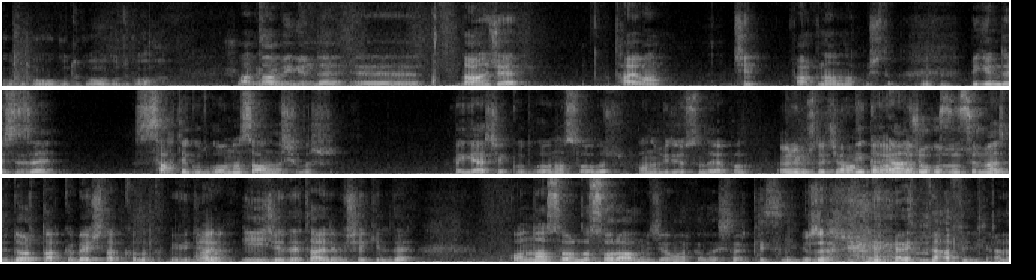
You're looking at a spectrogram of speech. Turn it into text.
Good go, good go, good go. Şöyle Hatta bir görelim. günde e, daha önce Tayvan, Çin farkını anlatmıştık. hı. bir günde size sahte Good Go nasıl anlaşılır ve gerçek Good Go nasıl olur onun videosunu da yapalım. Önümüzdeki Bir, haftalarda. yani çok uzun sürmez bir 4 dakika 5 dakikalık bir video. Aynen. İyice detaylı bir şekilde. Ondan sonra da soru almayacağım arkadaşlar kesin. Güzel. evet ne yapayım yani.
